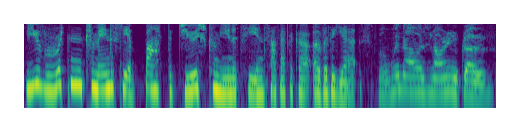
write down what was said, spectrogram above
You've written tremendously about the Jewish community in South Africa over the years. Well, when I was in Orange Grove,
